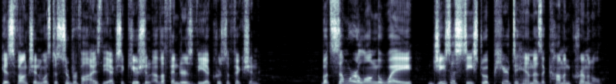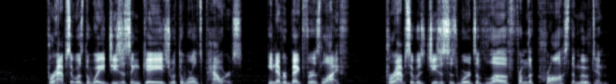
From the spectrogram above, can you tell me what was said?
His function was to supervise the execution of offenders via crucifixion. But somewhere along the way, Jesus ceased to appear to him as a common criminal. Perhaps it was the way Jesus engaged with the world's powers. He never begged for his life. Perhaps it was Jesus' words of love from the cross that moved him.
